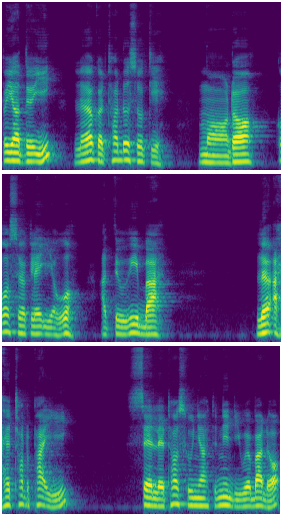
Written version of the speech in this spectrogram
ပယောတူဤလောကထဒုဆုကိမောဒကောဆကလေဤအောအတူရိဘာလောအဟေထတ်ဖိုင်ဆဲလေထဆူညာတနိဒီဝဲဘတော့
